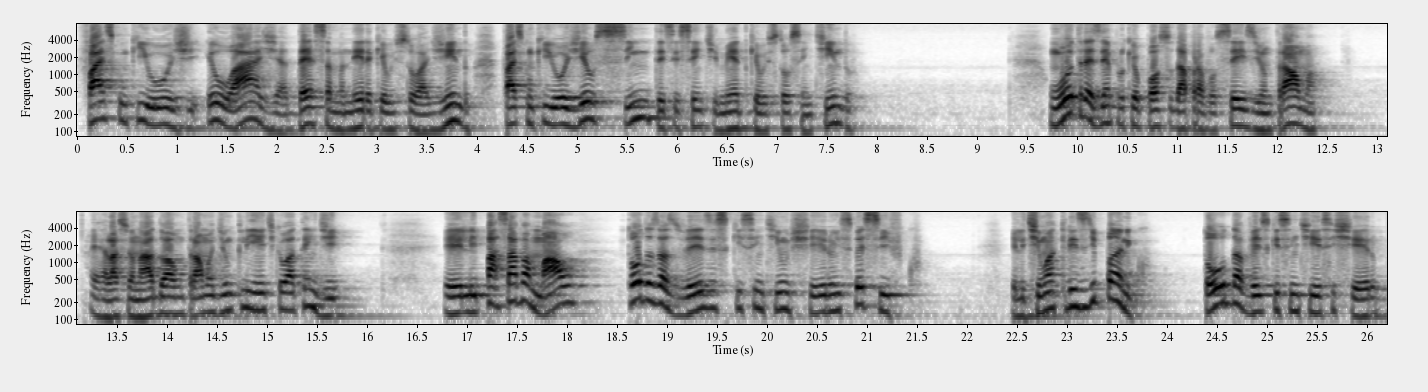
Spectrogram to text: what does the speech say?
faz com que hoje eu haja dessa maneira que eu estou agindo? Faz com que hoje eu sinta esse sentimento que eu estou sentindo? Um outro exemplo que eu posso dar para vocês de um trauma é relacionado a um trauma de um cliente que eu atendi. Ele passava mal todas as vezes que sentia um cheiro em específico. Ele tinha uma crise de pânico. Toda vez que sentia esse cheiro,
